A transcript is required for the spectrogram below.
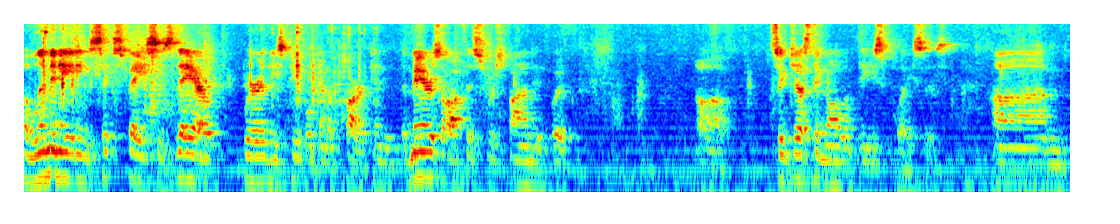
eliminating six spaces there, where are these people gonna park? And the mayor's office responded with, uh, suggesting all of these places. Um,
